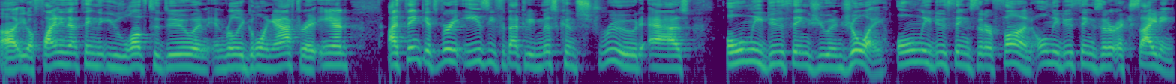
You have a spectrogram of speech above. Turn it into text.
uh, you know, finding that thing that you love to do and, and really going after it. And I think it's very easy for that to be misconstrued as only do things you enjoy, only do things that are fun, only do things that are exciting.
